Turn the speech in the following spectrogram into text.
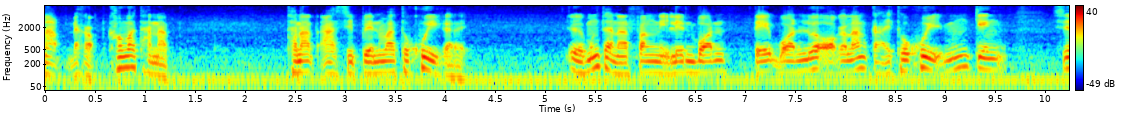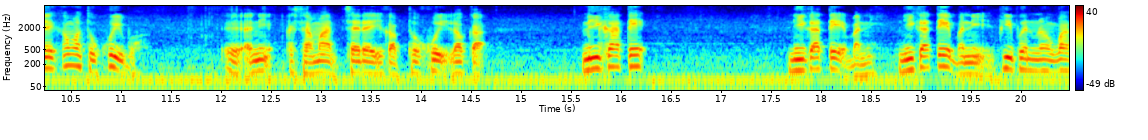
นัดนะครับคำว่าถนัด ถนัดอาจสิเป็นว่าทุคุยก็ได้เออมึงถนัดฟังนี่เล่นบอลเตะบอลหรือออกกำลังกายทุคุยมึงเก่งสิใช้คำว่าทุคุยบ่เอออันนี้ก็สามารถใช้ได้อยู่กับโทคุยแล้วก็นิกาเตะ นิกาเตะบันนี้นิกาเตะบันนี้ พี่เพื่อนบอกว่า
